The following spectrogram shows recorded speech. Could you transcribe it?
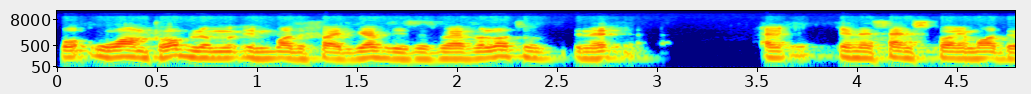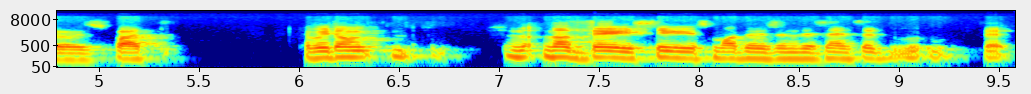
one problem in modified gravity is we have a lot of, in a, in a sense, toy models, but we don't not very serious models in the sense that, that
